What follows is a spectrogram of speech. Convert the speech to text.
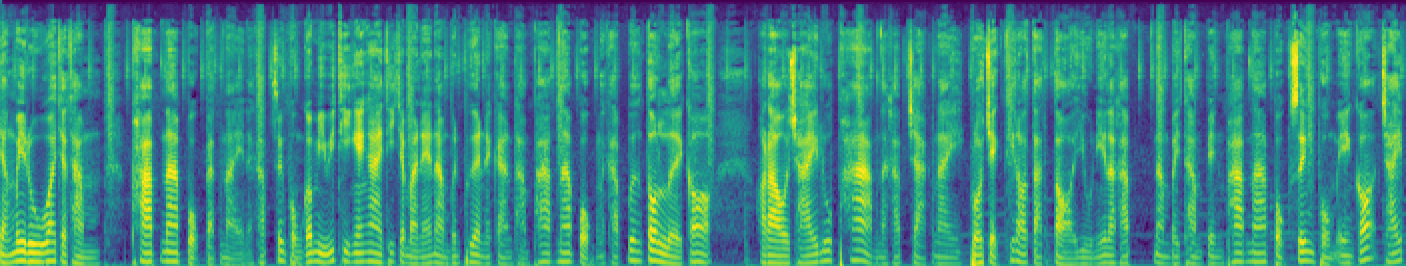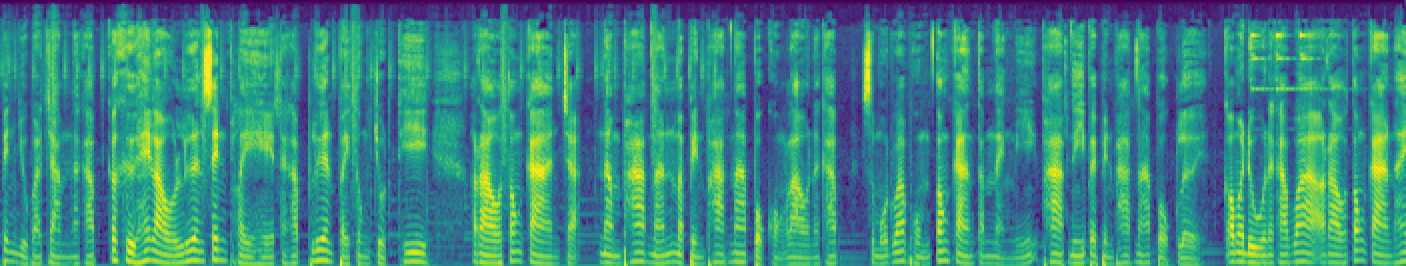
ยังไม่รู้ว่าจะทำภาพหน้าปกแบบไหนนะครับ ซึ่งผมก็มีวิธีง่ายๆ ที่จะมาแนะนำเพื่อนๆในการทำภาพหน้าปกนะครับ เบื้องต้นเลยก็เราใช้รูปภาพนะครับจากในโปรเจกต์ที่เราตัดต่ออยู่นี่แหละครับนำไปทำเป็นภาพหน้าปก ซึ่งผมเองก็ใช้เป็นอยู่ประจำนะครับ ก็คือให้เราเลื่อนเส้น playhead นะครับเลื่อนไปตรงจุดที่เราต้องการจะนำภาพนั้นมาเป็นภาพหน้าปกของเรานะครับ สมมติว่าผมต้องการตำแหน่งนี้ภาพนี้ไปเป็นภาพหน้าปกเลย ก็มาดูนะครับว่าเราต้องการให้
